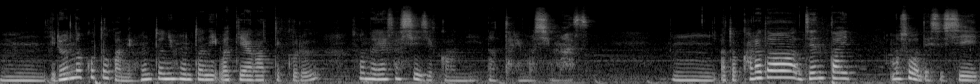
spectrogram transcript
うんいろんなことがね本当に本当に湧き上がってくるそんな優しい時間になったりもします。うんあと体全体もそうですし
